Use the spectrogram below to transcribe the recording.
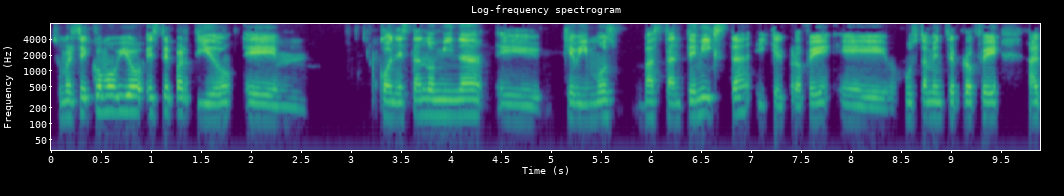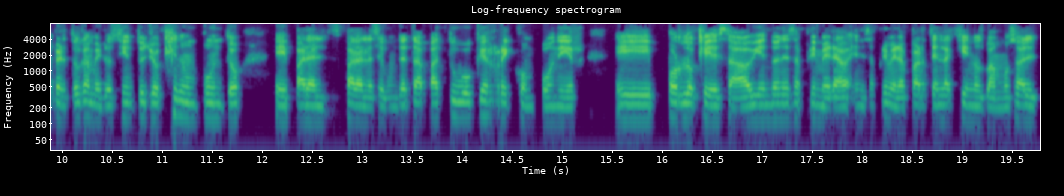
su merced, ¿cómo vio este partido em, con esta nómina eh, que vimos bastante mixta y que el profe, eh, justamente el profe Alberto Gamero, siento yo que en un punto eh, para, el, para la segunda etapa tuvo que recomponer eh, por lo que estaba viendo en esa primera, en esa primera parte en la que nos vamos al,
